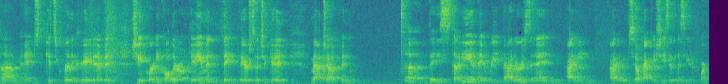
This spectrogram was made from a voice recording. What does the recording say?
um, and gets really creative. And she and Courtney call their own game, and they they are such a good matchup, and um, they study and they read batters, and I mean, I'm so happy she's in this uniform.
